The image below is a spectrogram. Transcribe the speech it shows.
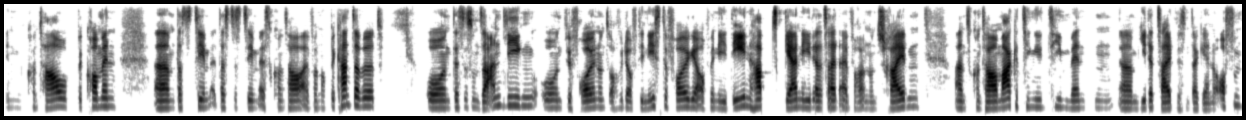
in Contao bekommen, ähm, dass, dass, das CMS Contao einfach noch bekannter wird. Und das ist unser Anliegen und wir freuen uns auch wieder auf die nächste Folge. Auch wenn ihr Ideen habt, gerne jederzeit einfach an uns schreiben, ans Contao Marketing Team wenden. Ähm, jederzeit, wir sind da gerne offen.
